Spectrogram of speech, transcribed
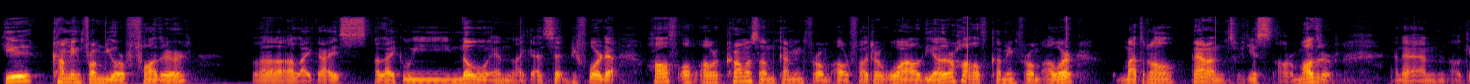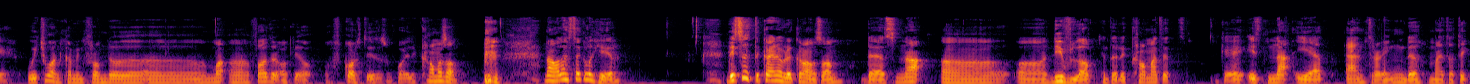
Here coming from your father uh, like I like we know and like I said before that half of our chromosome coming from our father while the other half coming from our maternal parents which is our mother and then okay which one coming from the uh, uh, father okay of course this is why the chromosome now let's take a look here this is the kind of the chromosome that's not uh, uh, developed into the chromatid okay it's not yet entering the mitotic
